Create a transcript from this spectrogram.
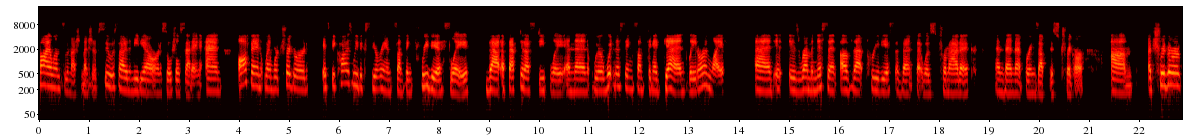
violence, the mention of suicide in the media or in a social setting. And often when we're triggered, it's because we've experienced something previously that affected us deeply. And then we're witnessing something again later in life. And it is reminiscent of that previous event that was traumatic. And then that brings up this trigger. Um, a trigger,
